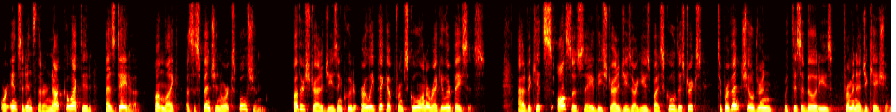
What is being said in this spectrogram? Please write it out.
or incidents that are not collected as data, unlike a suspension or expulsion. Other strategies include early pickup from school on a regular basis. Advocates also say these strategies are used by school districts to prevent children with disabilities from an education.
